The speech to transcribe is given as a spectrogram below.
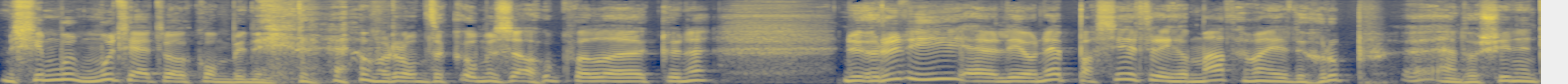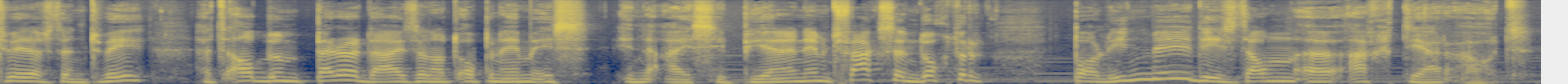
misschien moet, moet hij het wel combineren, om rond te komen zou ook wel uh, kunnen. Nu, Rudy uh, Leonet passeert regelmatig wanneer de groep uh, Indochine in 2002 het album Paradise aan het opnemen is in de ICP. En hij neemt vaak zijn dochter Pauline mee, die is dan acht jaar oud.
